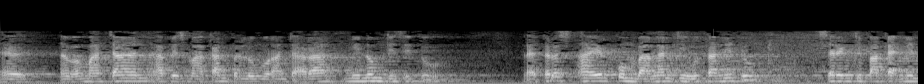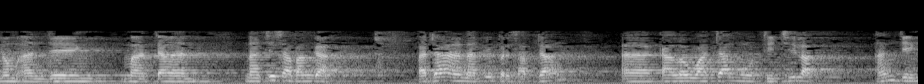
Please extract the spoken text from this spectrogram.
Eh, macan habis makan berlumuran darah minum di situ. Nah, terus air kumbangan di hutan itu sering dipakai minum anjing macan. Najis apa enggak? Padahal Nabi bersabda e, kalau wajahmu dijilat anjing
